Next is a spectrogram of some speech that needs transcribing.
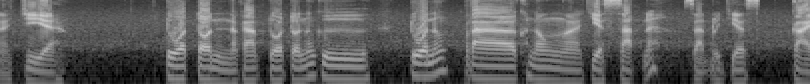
ណាជាតួតនนะครับតួតនហ្នឹងគឺតួហ្នឹងប្រើក្នុងជាសัตว์ណាសัตว์ដូចជាไก่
